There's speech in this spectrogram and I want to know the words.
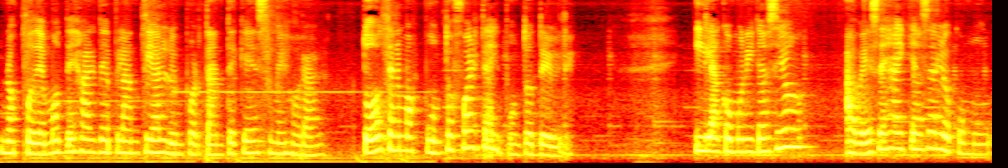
nos podemos dejar de plantear lo importante que es mejorar. Todos tenemos puntos fuertes y puntos débiles. Y la comunicación a veces hay que hacerlo como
